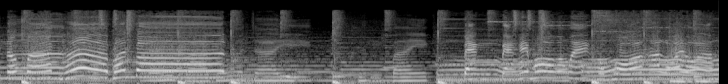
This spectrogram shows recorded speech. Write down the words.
นน้องมาร์ค5,000บาทหัวใจขึ้นไปก็แบ่งแบ่งให้พ่อบ้างไหมขอขอ500พอ500พ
